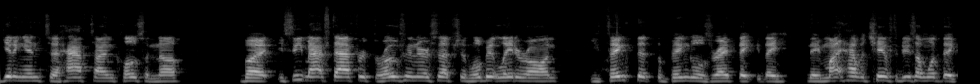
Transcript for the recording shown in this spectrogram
Getting into halftime close enough, but you see Matt Stafford throws an interception a little bit later on. You think that the Bengals, right? They they they might have a chance to do something they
